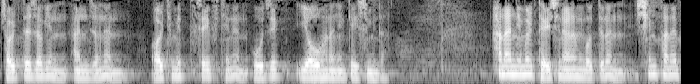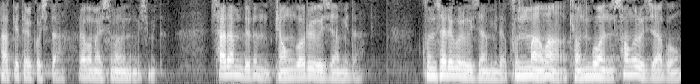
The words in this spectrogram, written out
절대적인 안전은 ultimate safety는 오직 여호와 하나님께 있습니다. 하나님을 대신하는 것들은 심판을 받게 될 것이다. 라고 말씀하고 있는 것입니다. 사람들은 병거를 의지합니다. 군사력을 의지합니다. 군마와 견고한 성을 의지하고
